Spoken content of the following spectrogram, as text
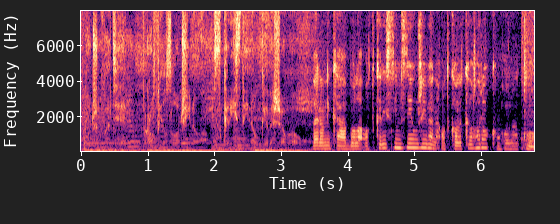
Počúvate Profil zločinu s Kristínou Kevešovou. Veronika bola odkedy s ním zneužívaná? Od koľkého roku? Ona to,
